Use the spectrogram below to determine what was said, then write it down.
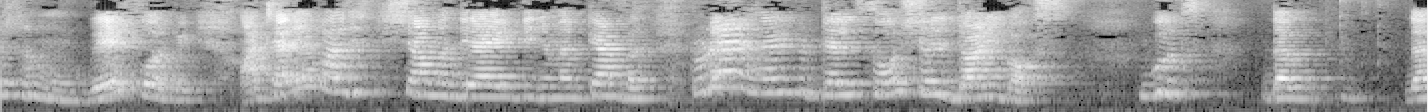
teachers from grade 4B, Acharya College Kisha Mandira IIT campus. Today I am going to tell social jolly box. Goods. The, the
